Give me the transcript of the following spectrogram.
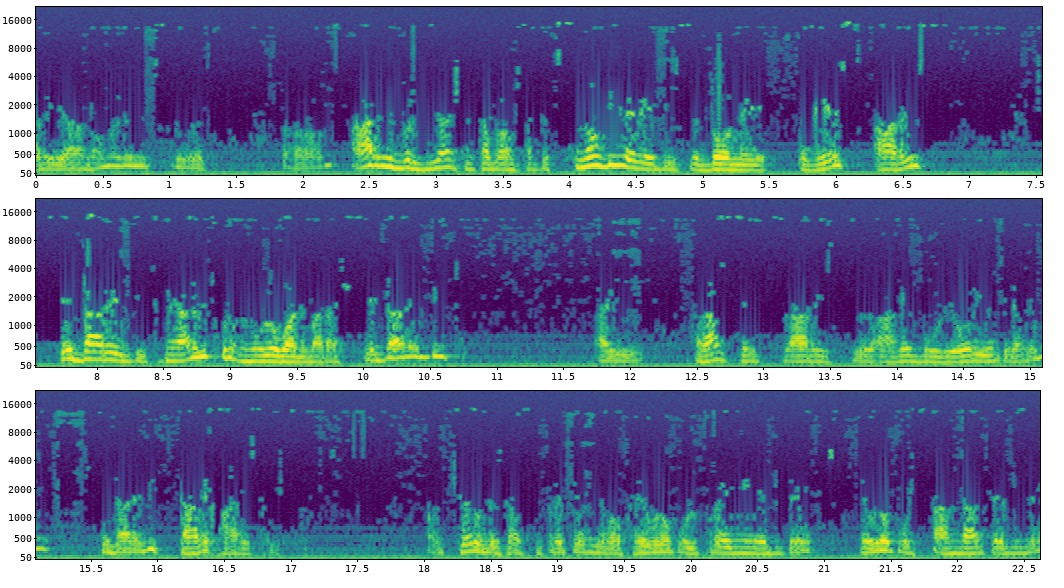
არიან რომელიც არის ბრძანა შესაბამისად ცნობიერების დონე დღეს არის შედარებით. მე არ რომ ნულოვანი მაგრამ შედარებით. აი რანცეს არის აღებული ორიენტირებული შედარებით დარე ხარისხის ჩვენოდესაც პრეტენზიებს ევროპულ პრემიებზე ევროპულ სტანდარტებზე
